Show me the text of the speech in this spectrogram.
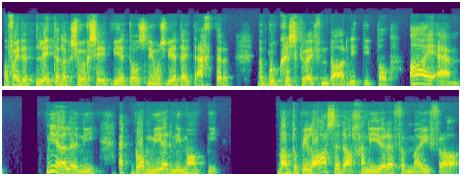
of hy dit letterlik so gesê het, weet ons nie. Ons weet hy het egter 'n boek geskryf met daardie titel, I am. Nie hulle nie. Ek blameer niemand nie. Want op die laaste dag gaan die Here vir my vra,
